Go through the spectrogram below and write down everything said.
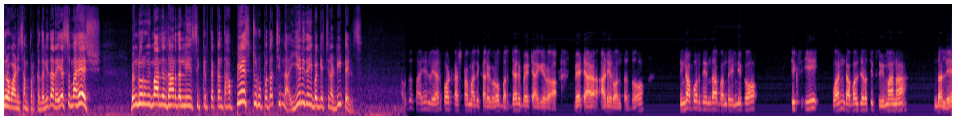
ದೂರವಾಣಿ ಸಂಪರ್ಕದಲ್ಲಿದ್ದಾರೆ. ಎಸ್ ಮಹೇಶ್! ಬೆಂಗಳೂರು ವಿಮಾನ ನಿಲ್ದಾಣದಲ್ಲಿ ಸಿಕ್ಕಿರ್ತಕ್ಕಂತಹ ಪೇಸ್ಟ್ ರೂಪದ ಚಿನ್ನ ಏನಿದೆ ಈ ಬಗ್ಗೆ ಹೆಚ್ಚಿನ ಡೀಟೇಲ್ಸ್? ಹೌದು ಸಾಹಿಲ್, ಏರ್ಪೋರ್ಟ್ ಕಸ್ಟಮ್ ಅಧಿಕಾರಿಗಳು ಭರ್ಜರಿ ಭೇಟಿ ಆಗಿರೋ, ಭೇಟಿ ಆಡಿರುವಂತದ್ದು ಸಿಂಗಾಪುರದಿಂದ ಬಂದ Indigo six E one double zero six ವಿಮಾನದಲ್ಲಿ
